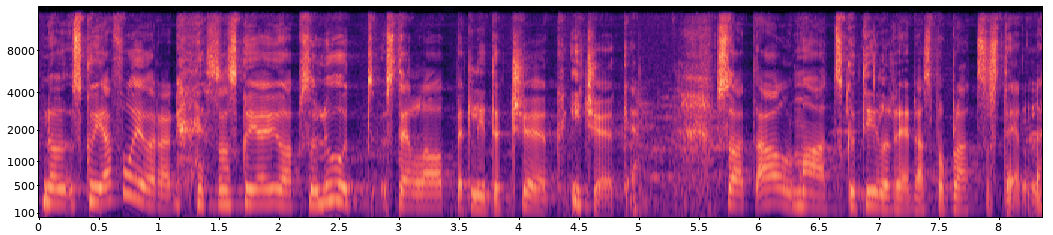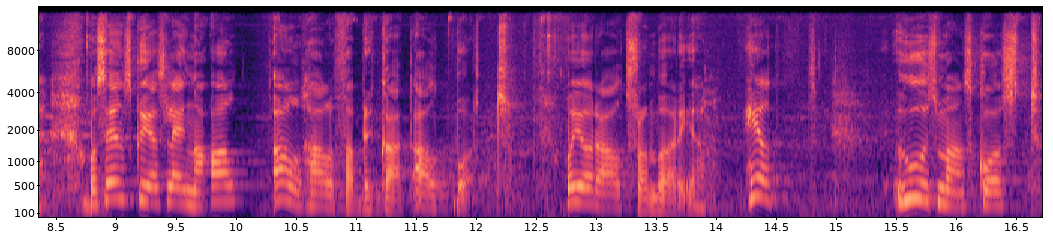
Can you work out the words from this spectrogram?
No, skulle jag få göra det så skulle jag ju absolut ställa upp ett litet kök i köket så att all mat skulle tillredas på plats och ställe. Och sen skulle jag slänga all, all halvfabrikat, allt bort och göra allt från början. Helt husmanskost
